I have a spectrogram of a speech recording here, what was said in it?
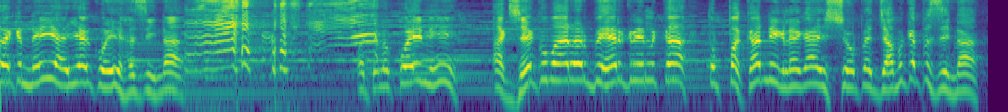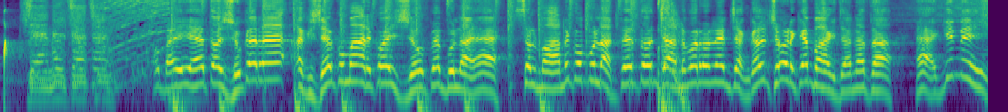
तक नहीं आई है कोई हसीना। और चलो कोई नहीं अक्षय कुमार और बेयर ग्रिल का तो पक्का निकलेगा इस शो पे जम के पसीना। चैनल चाचा ओ भाई ये तो शुक्र है अक्षय कुमार को इस शो पे बुलाया है। सलमान को बुलाते तो जानवरों ने जंगल छोड़ के भाग जाना था। है कि नहीं?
